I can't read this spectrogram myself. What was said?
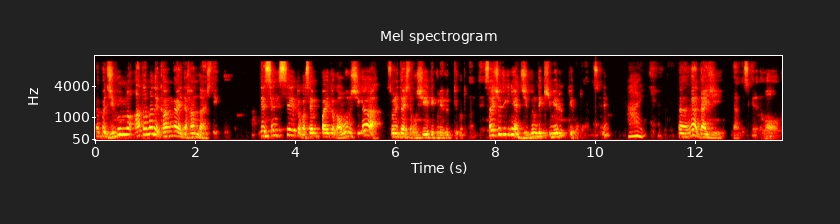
やっぱり自分の頭で考えて判断していく。で、先生とか先輩とか恩師がそれに対して教えてくれるっていうことなんで、最終的には自分で決めるっていうことなんですよね。はい。が大事なんですけれども、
